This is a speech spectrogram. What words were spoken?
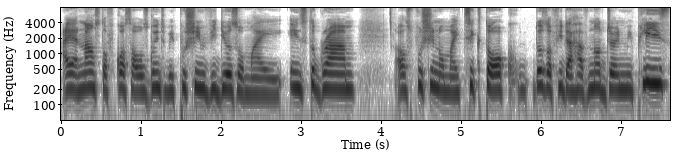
I announced, of course, I was going to be pushing videos on my Instagram. I was pushing on my TikTok. Those of you that have not joined me, please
